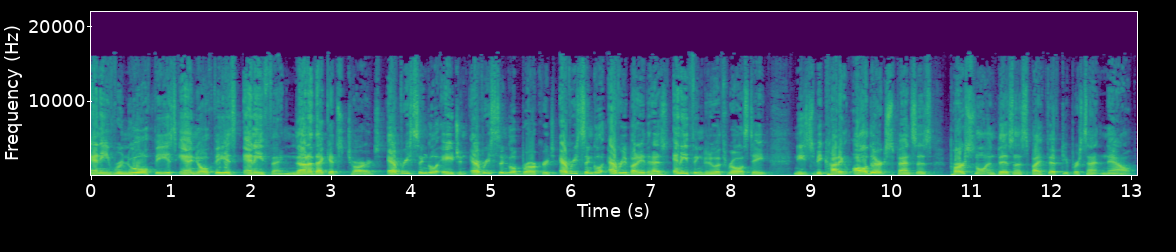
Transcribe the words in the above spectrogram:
any renewal fees, annual fees, anything. None of that gets charged. Every single agent, every single brokerage, every single everybody that has anything to do with real estate needs to be cutting all their expenses, personal and business, by 50% now.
